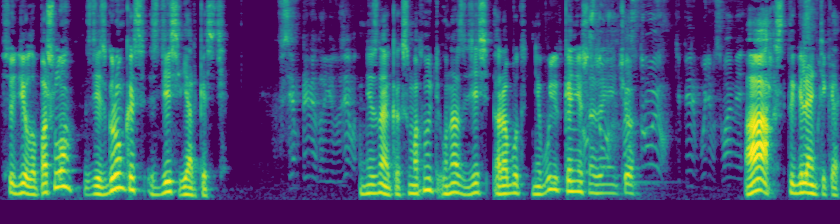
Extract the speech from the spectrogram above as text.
Все дело пошло. Здесь громкость, здесь яркость. привет, Не знаю, как смахнуть. У нас здесь работать не будет, конечно ну же, что, ничего. Ах, ты гляньте-ка.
